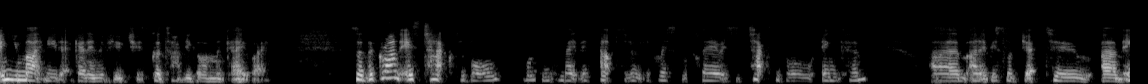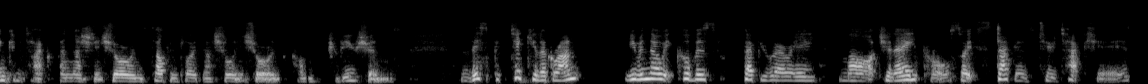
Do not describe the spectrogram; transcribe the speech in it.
And you might need it again in the future. It's good to have your government gateway. So the grant is taxable. Wanting to make this absolutely crystal clear, it's a taxable income um, and it'd be subject to um, income tax and national insurance, self-employed national insurance contributions. This particular grant, even though it covers February, March and April, so it staggers two tax years,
